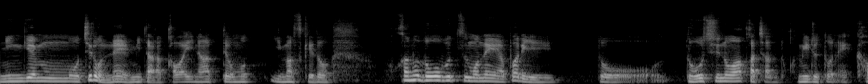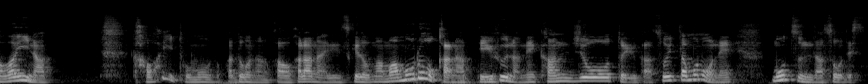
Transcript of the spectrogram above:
人間ももちろんね見たら可愛いなって思いますけど他の動物もねやっぱりと同種の赤ちゃんとか見るとね可愛いな可愛いと思うのかどうなのかわからないですけど、まあ、守ろうかなっていう風なね感情というかそういったものをね持つんだそうです。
